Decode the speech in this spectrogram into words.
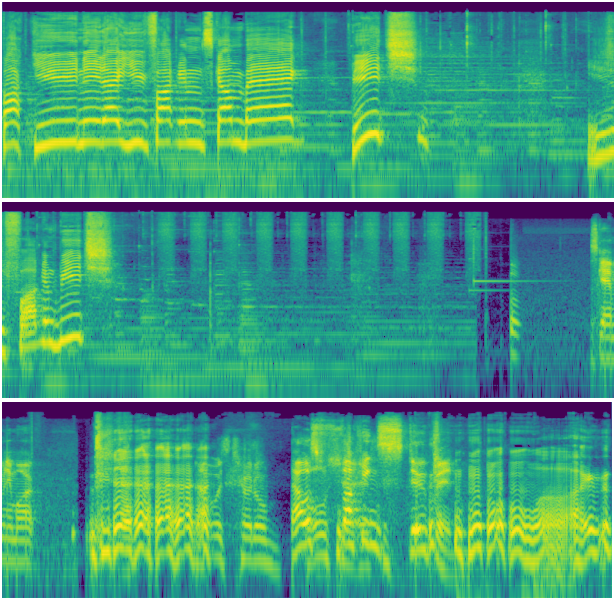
Fuck you, Nito, you fucking scumbag! Bitch! You a fucking bitch! This game anymore. That was total. That was bullshit. fucking stupid. Whoa, I,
